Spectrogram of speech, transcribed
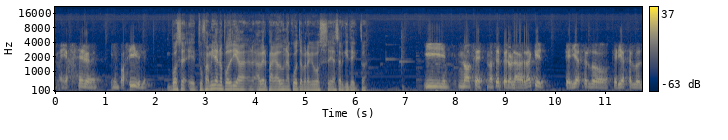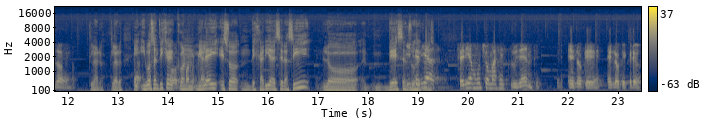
me iba a ser imposible. ¿Vos, eh, tu familia no podría haber pagado una cuota para que vos seas arquitecto? Y no sé, no sé, pero la verdad que quería hacerlo, quería hacerlo yo. Claro, claro. ¿Y, vos sentís que con mi ley eso dejaría de ser así? ¿Lo ves en sus sería, sería mucho más excluyente, es lo que es lo que creo.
